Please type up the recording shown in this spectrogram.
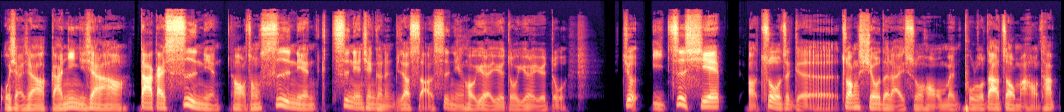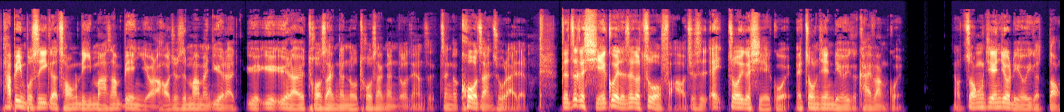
我想一下啊，感应一下啊，大概四年，哦，从四年四年前可能比较少，四年后越来越多，越来越多。就以这些。啊，做这个装修的来说，哈，我们普罗大众嘛，哈，它它并不是一个从零马上变有，然后就是慢慢越来越越越来越扩散更多，扩散更多这样子，整个扩展出来的的这个鞋柜的这个做法哦，就是哎，做一个鞋柜，哎，中间留一个开放柜，然后中间就留一个洞，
